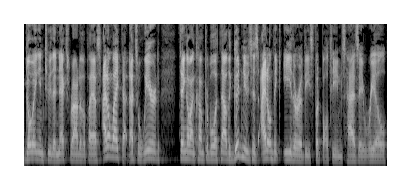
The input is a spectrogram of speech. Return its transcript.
going into the next round of the playoffs. I don't like that. That's a weird thing I'm uncomfortable with. Now, the good news is I don't think either of these football teams has a real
